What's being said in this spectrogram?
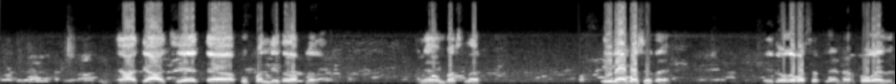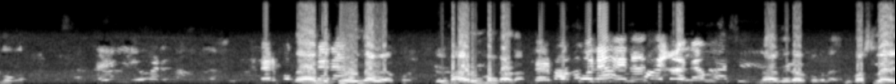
त्या त्या आजी आहेत त्या कुपन देतात आपल्याला. आणि आम्ही बसणार. ही नाही बसत आहे. हे दोघं बसत नाही डरपोक आहे दोघं. नाही मी घेऊन जाऊया आपण. तुम्ही बाहेरून पण काढा. नाही मी डरपोक नाही. मी बसलोय.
